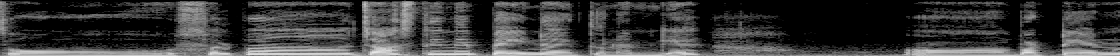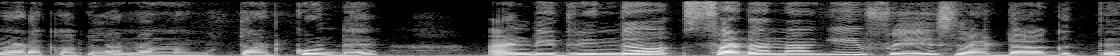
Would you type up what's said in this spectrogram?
ಸೊ ಸ್ವಲ್ಪ ಜಾಸ್ತಿನೇ ಪೇಯ್ನ್ ಆಯಿತು ನನಗೆ. ಬಟ್ ಏನು ಮಾಡೋಕ್ಕಾಗಲ್ಲ. ನಾನು ತಡ್ಕೊಂಡೆ. ಆ್ಯಂಡ್ ಇದರಿಂದ ಸಡನ್ನಾಗಿ ಫೇಸ್ ರೆಡ್ ಆಗುತ್ತೆ.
